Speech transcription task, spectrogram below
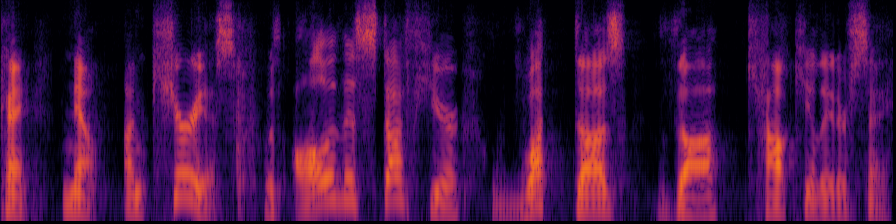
Okay, now I'm curious, with all of this stuff here, what does the calculator say?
